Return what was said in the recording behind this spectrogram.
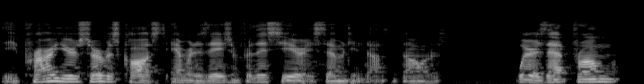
The prior year service cost amortization for this year is $17,000. Where is that from?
